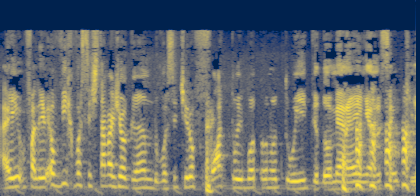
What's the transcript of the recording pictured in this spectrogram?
Aí eu falei, eu vi que você estava jogando, você tirou foto e botou no Twitter do Homem-Aranha, não sei o quê.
